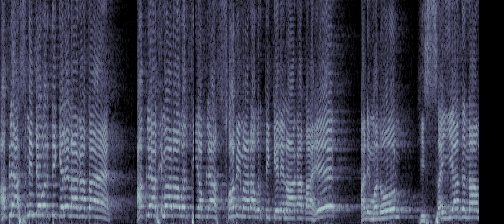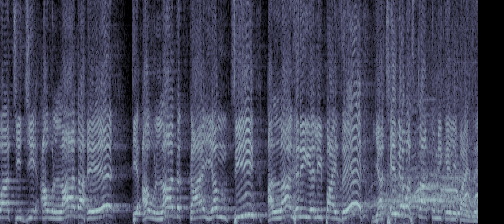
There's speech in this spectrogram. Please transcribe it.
आपल्या अस्मितेवरती केलेला आघात आहे. आपल्या अभिमानावरती आपल्या स्वाभिमानावरती केलेला आघात आहे. आणि म्हणून ही सय्यद नावाची जी अवलाद आहे ती अवलाद कायमची अल्ला घरी गेली पाहिजे याची व्यवस्था तुम्ही केली पाहिजे.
